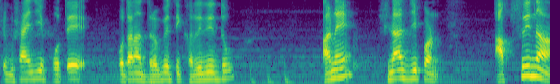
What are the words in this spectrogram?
શ્રી ગુસાઈજી પોતે પોતાના દ્રવ્યથી ખરીદી લીધું અને શ્રીનાથજી પણ આપશ્રીના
